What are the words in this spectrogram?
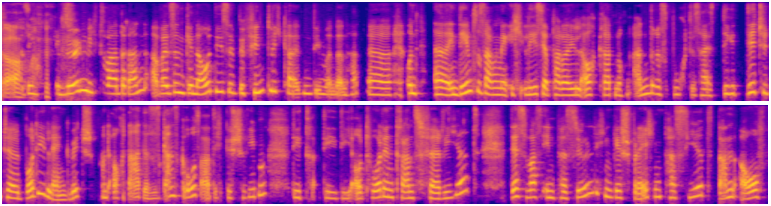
Ja. Also ich gewöhne mich zwar dran, aber es sind genau diese Befindlichkeiten, die man dann hat. Äh, und äh, in dem Zusammenhang, ich lese ja parallel auch gerade noch ein anderes Buch, das heißt Digital Body Language. Und auch da, das ist ganz großartig beschrieben. Die, die, die Autorin transferiert das, was in persönlichen Gesprächen passiert, dann auf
